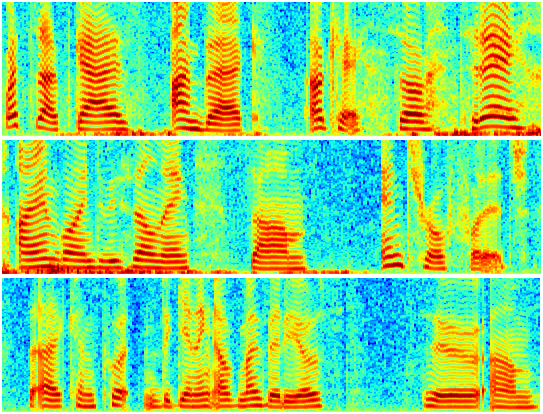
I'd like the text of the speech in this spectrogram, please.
What's up guys? I'm back. Okay, so today I am going to be filming some intro footage that I can put in the beginning of my videos to um,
